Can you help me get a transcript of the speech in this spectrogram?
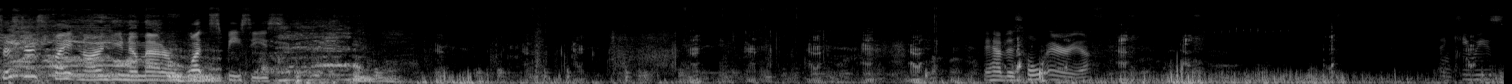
Sisters fight and argue no matter what species. They have this whole area. And Kiwi's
